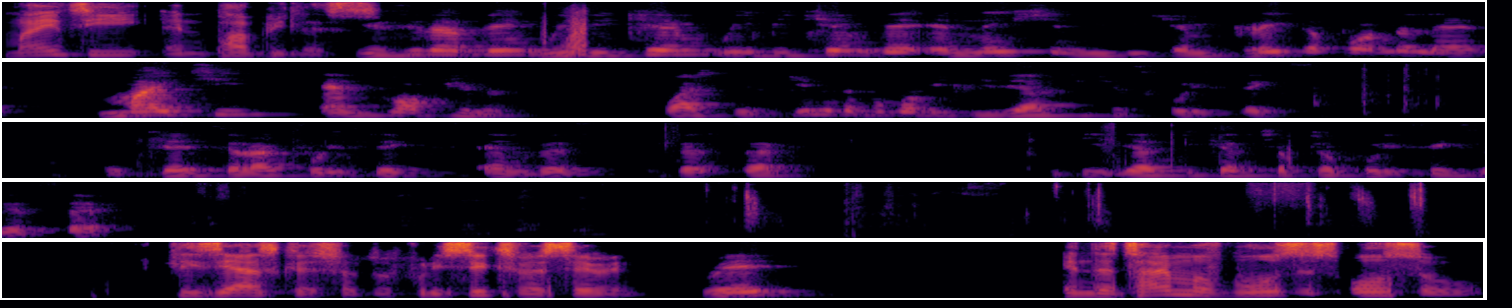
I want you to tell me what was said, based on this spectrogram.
mighty, and populous. You see that thing? We became we became there a nation. We became great upon the land, mighty and populous. Watch this. Give me the book of Ecclesiasticus 46. Okay, Sirach 46 and verse verse 7. Ecclesiasticus chapter 46, verse 7. Ecclesiasticus chapter 46, verse 7. Read. In the time of Moses also,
